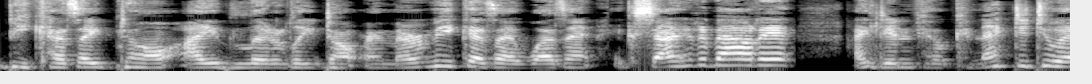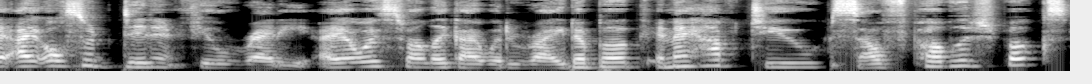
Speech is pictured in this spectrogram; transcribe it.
because I don't, I literally don't remember because I wasn't excited about it. I didn't feel connected to it. I also didn't feel ready. I always felt like I would write a book and I have two self-published books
